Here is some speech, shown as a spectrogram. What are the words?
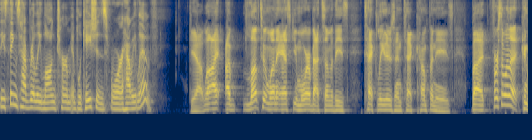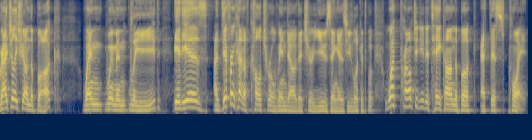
these things have really long term implications for how we live. Yeah, well, I, I'd love to want to ask you more about some of these tech leaders and tech companies. But first, I want to congratulate you on the book when women lead. It is a different kind of cultural window that you're using as you look at the book. What prompted you to take on the book at this point?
